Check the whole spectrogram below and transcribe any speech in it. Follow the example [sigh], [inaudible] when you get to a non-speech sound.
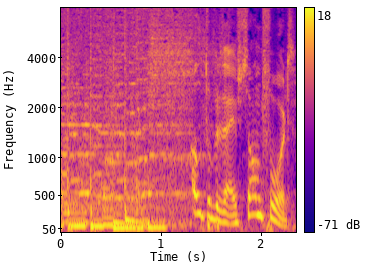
Autobedrijf Zandvoort.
